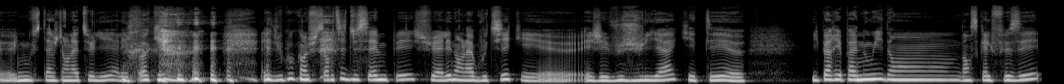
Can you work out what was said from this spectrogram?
euh, Une moustache dans l'atelier à l'époque. et du coup, quand je suis sortie du CMP, je suis allée dans la boutique et, euh, et j'ai vu Julia qui était hyper épanouie dans, dans ce qu'elle faisait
